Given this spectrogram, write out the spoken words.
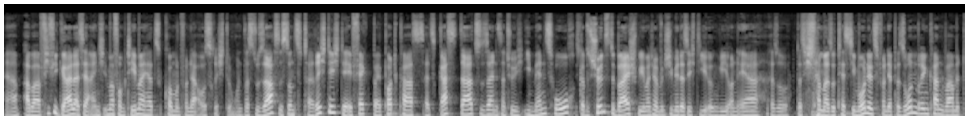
Ja, aber viel, viel geiler ist ja eigentlich immer vom Thema her zu kommen und von der Ausrichtung. Und was du sagst, ist sonst total richtig. Der Effekt bei Podcasts als Gast da zu sein, ist natürlich immens hoch. Ich glaube, das schönste Beispiel, manchmal wünsche ich mir, dass ich die irgendwie on air, also, dass ich da mal so Testimonials von der Person bringen kann, war mit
